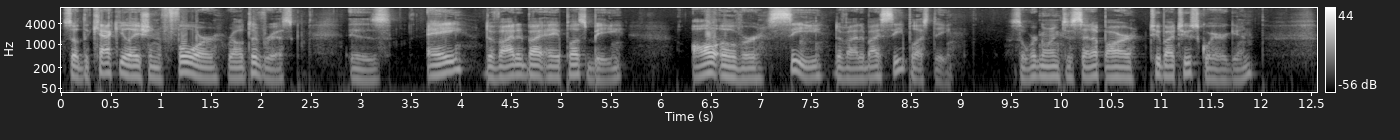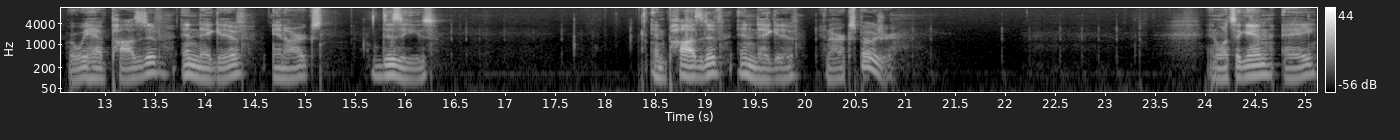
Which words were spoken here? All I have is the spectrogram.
So the calculation for relative risk is A divided by A plus B all over C divided by C plus D. So we're going to set up our 2 by 2 square again, where we have positive and negative in our disease and positive and negative in our exposure. And once again, A,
